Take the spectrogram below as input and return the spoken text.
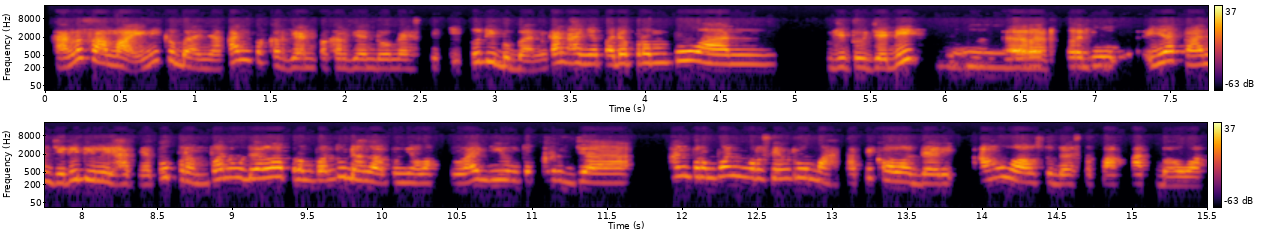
karena sama ini kebanyakan pekerjaan-pekerjaan domestik itu dibebankan hanya pada perempuan gitu. Jadi hmm, uh, iya kan, jadi dilihatnya tuh perempuan udahlah perempuan tuh udah nggak punya waktu lagi untuk kerja. Kan perempuan ngurusin rumah, tapi kalau dari awal sudah sepakat bahwa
